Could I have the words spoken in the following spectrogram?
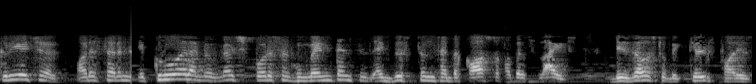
creature, or a certain a cruel and a wretched person who maintains his existence at the cost of others' lives deserves to be killed for his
